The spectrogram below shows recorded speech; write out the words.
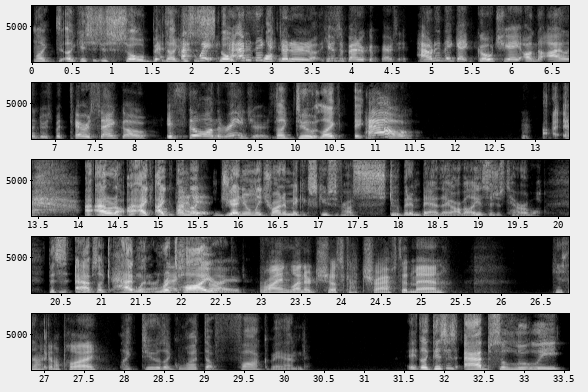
Like like this is just so bad. Like this is Wait, so. how did they get? No, no, no, no. Here's a better comparison. How did they get Gauthier on the Islanders, but Tarasenko is still on the Rangers? Like, dude, like it- How? I, I, I don't know. I, I, I I'm like it. genuinely trying to make excuses for how stupid and bad they are, but like this is just terrible. This is abs like Hagelin Uh, Hagelin retired. Ryan Leonard just got drafted, man. He's not gonna play. Like, dude, like what the fuck, man? It like this is absolutely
